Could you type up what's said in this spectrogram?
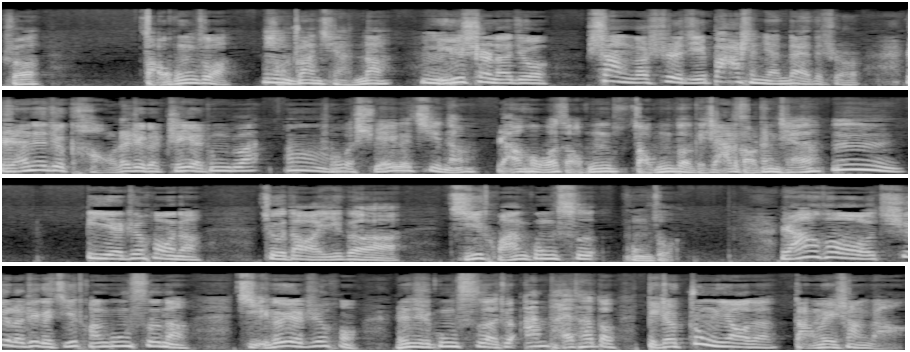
说早工作好赚钱呢。于是呢，就上个世纪八十年代的时候，人家就考了这个职业中专。哦说我学一个技能，然后我早工早工作给家里早挣钱。嗯，毕业之后呢，就到一个集团公司工作，然后去了这个集团公司呢，几个月之后，人家这公司啊就安排他到比较重要的岗位上岗，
